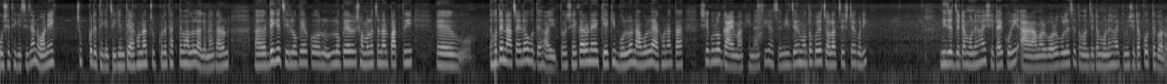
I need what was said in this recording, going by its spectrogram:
বসে থেকেছি, জানো? অনেক চুপ করে থেকেছি। কিন্তু এখন আর চুপ করে থাকতে ভালো লাগে না। কারণ দেখেছি লোকের লোকের সমালোচনার পাত্রী হতে না চাইলেও হতে হয়। তো সেই কারণে কে কি বলল না বলল এখন আর তা, সেগুলো গায়ে মাখি না, ঠিক আছে? নিজের মতো করে চলার চেষ্টা করি। নিজের যেটা মনে হয় সেটাই করি। আর আমার বড় বলেছে, তোমার যেটা মনে হয় তুমি সেটা করতে পারো।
